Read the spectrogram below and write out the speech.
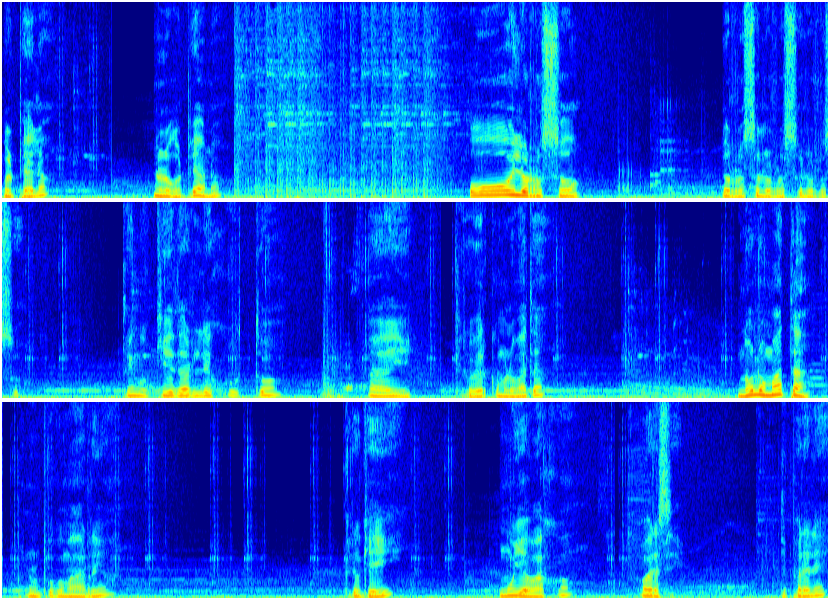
Golpealo. No lo golpeó, ¿no? Uy, lo rozó. Lo rozó, lo rozó, lo rozó. Tengo que darle justo ahí. Quiero ver cómo lo mata. No lo mata. Poner un poco más arriba. Creo que ahí. Muy abajo. Ahora sí. Dispárale.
